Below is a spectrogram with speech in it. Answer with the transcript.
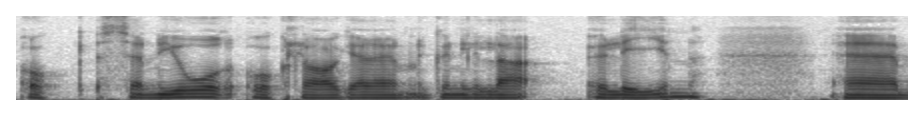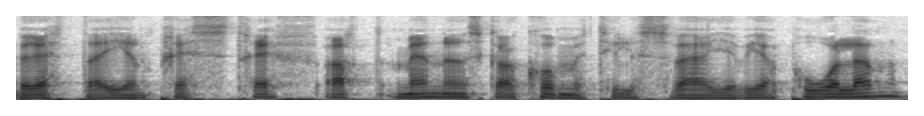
och senioråklagaren Gunilla Ölin berättar i en pressträff att männen ska ha kommit till Sverige via Polen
